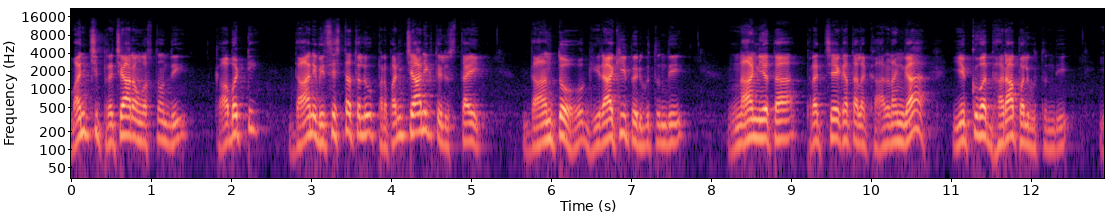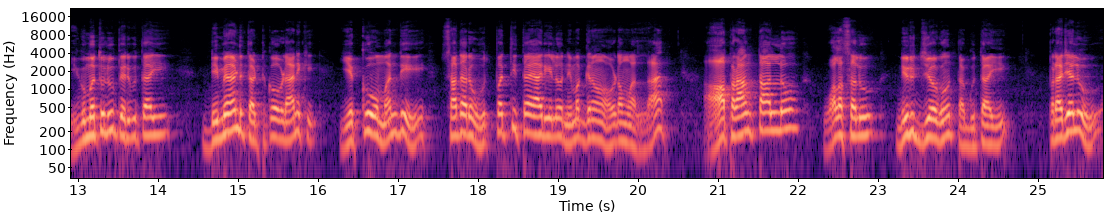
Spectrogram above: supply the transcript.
మంచి ప్రచారం వస్తుంది కాబట్టి దాని విశిష్టతలు ప్రపంచానికి తెలుస్తాయి. దాంతో గిరాకీ పెరుగుతుంది. నాణ్యత ప్రత్యేకతల కారణంగా ఎక్కువ ధర పలుకుతుంది. ఎగుమతులు పెరుగుతాయి. డిమాండ్ తట్టుకోవడానికి ఎక్కువ మంది సదరు ఉత్పత్తి తయారీలో నిమగ్నం అవడం వల్ల ఆ ప్రాంతాల్లో వలసలు నిరుద్యోగం తగ్గుతాయి. ప్రజలు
